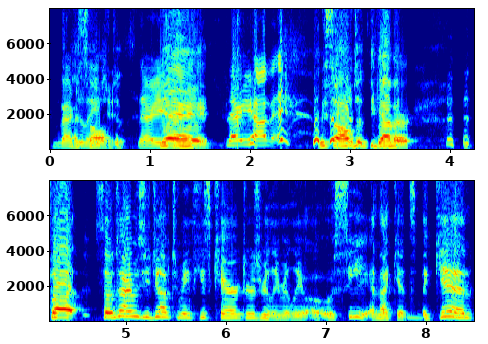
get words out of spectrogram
Congratulations. There you go. There you have it. we solved it together. But sometimes you do have to make these characters really, really OOC, and that gets again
